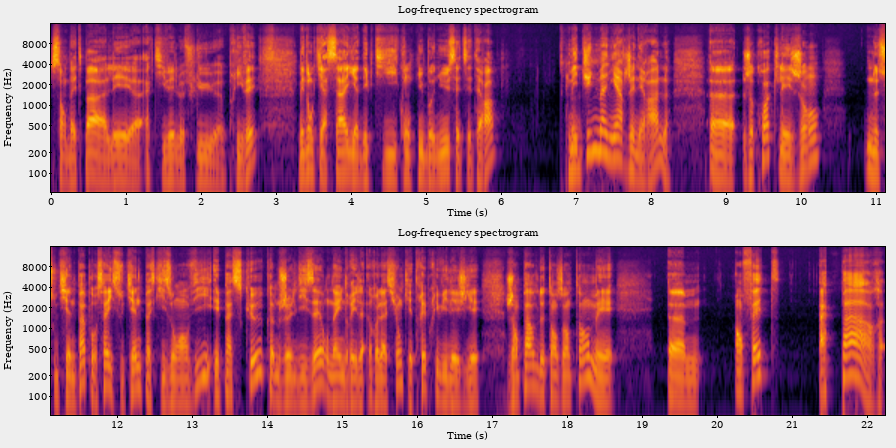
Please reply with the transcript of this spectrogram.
s'embêtent pas à aller euh, activer le flux euh, privé. Mais donc, il y a ça, il y a des petits contenus bonus, etc. Mais d'une manière générale, euh, je crois que les gens ne soutiennent pas pour ça, ils soutiennent parce qu'ils ont envie et parce que, comme je le disais, on a une relation qui est très privilégiée. J'en parle de temps en temps, mais en fait, à part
